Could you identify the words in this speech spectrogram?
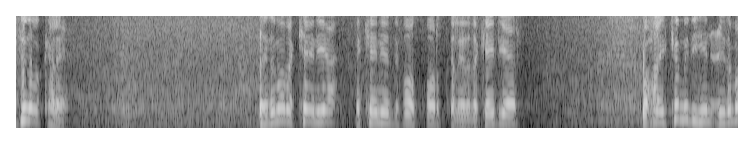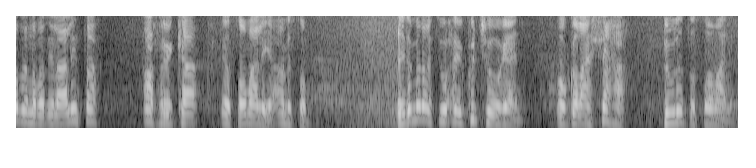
sidoo kale ciidamada kenya ee kenya defense force la yidhahda k d f waxay ka mid yihiin ciidamada nabad ilaalinta afrika ee soomaaliya amisom ciidamadaasi waxay ku joogaan oggolaanshaha dowladda soomaaliya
